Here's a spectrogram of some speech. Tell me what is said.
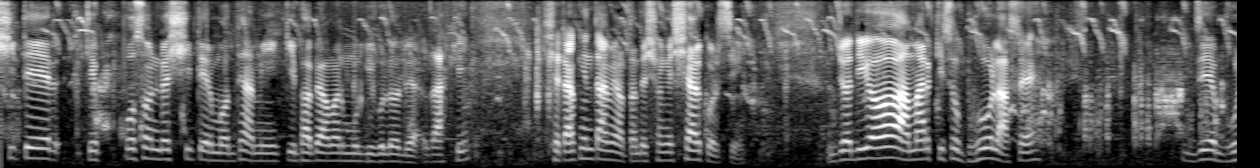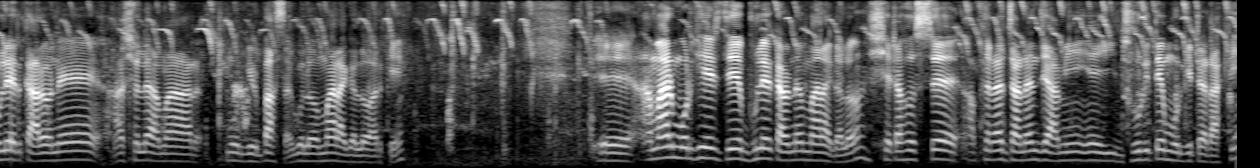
শীতের, যে প্রচণ্ড শীতের মধ্যে আমি কীভাবে আমার মুরগিগুলো রাখি। সেটাও কিন্তু আমি আপনাদের সঙ্গে শেয়ার করছি। যদিও আমার কিছু ভুল আছে, যে ভুলের কারণে আসলে আমার মুরগির বাচ্চাগুলো মারা গেল আর কি। আমার মুরগির যে ভুলের কারণে মারা গেল, সেটা হচ্ছে আপনারা জানেন যে আমি এই ঝুড়িতে মুরগিটা রাখি।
